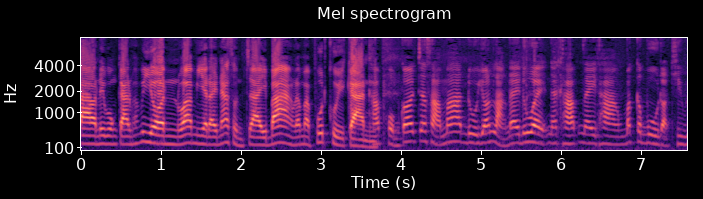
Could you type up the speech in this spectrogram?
ราวในวงการภาพยนตร์ว่ามีอะไรน่าสนใจบ้างแล้วมาพูดคุยกันครับผมก็จะสามารถดูย้อนหลังได้ด้วยนะครับในทาง b u g a b o o t v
